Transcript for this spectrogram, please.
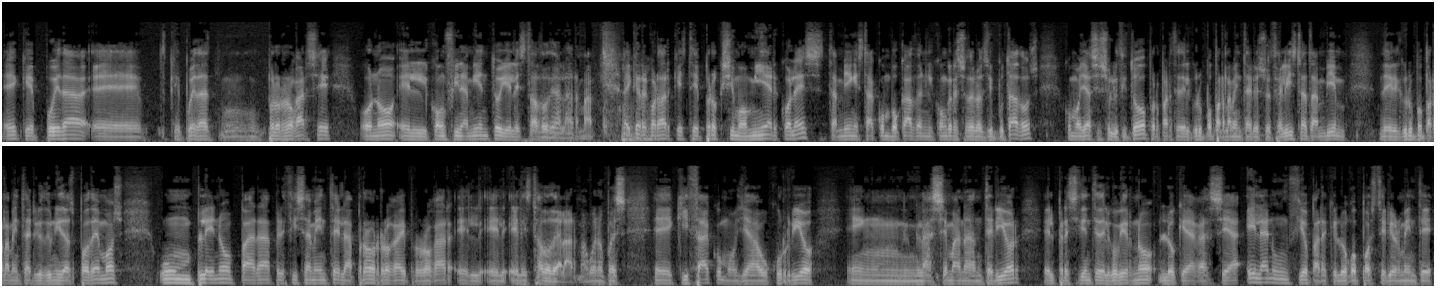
eh, que pueda eh, que pueda mm, prorrogarse o no el confinamiento y el estado de alarma. Hay que recordar que este próximo miércoles también está convocado en el Congreso de los Diputados, como ya se solicitó por parte del Grupo Parlamentario Socialista, también del Grupo Parlamentario de Unidas Podemos, un pleno para precisamente la prórroga y prorrogar el, el- el estado de alarma. Bueno, pues eh, quizá como ya ocurrió en la semana anterior, el presidente del Gobierno lo que haga sea el anuncio para que luego posteriormente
